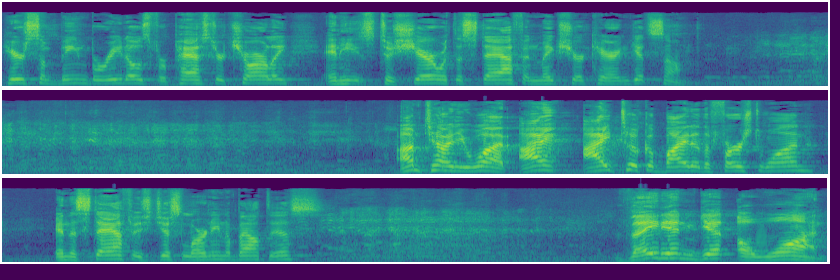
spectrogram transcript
here's some bean burritos for Pastor Charlie, and he's to share with the staff and make sure Karen gets some. I'm telling you what, I, I took a bite of the first one, and the staff is just learning about this. They didn't get a one.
